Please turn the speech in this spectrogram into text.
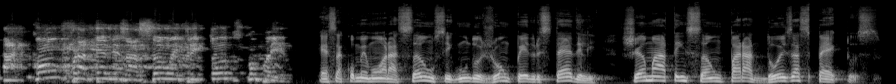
da confraternização entre todos os companheiros. Essa comemoração, segundo João Pedro Stedley, chama a atenção para dois aspectos.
